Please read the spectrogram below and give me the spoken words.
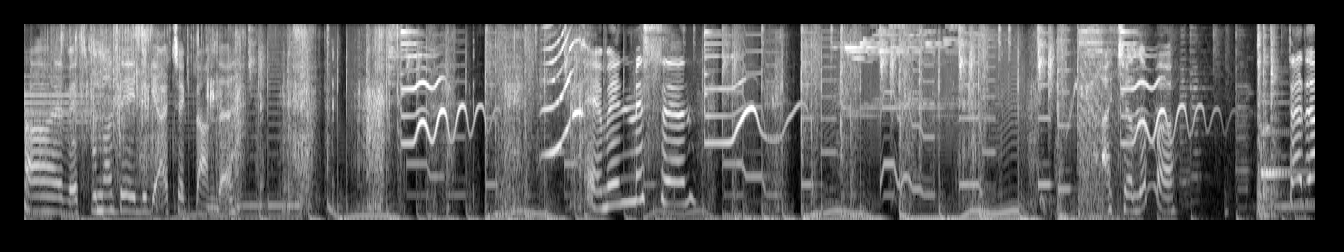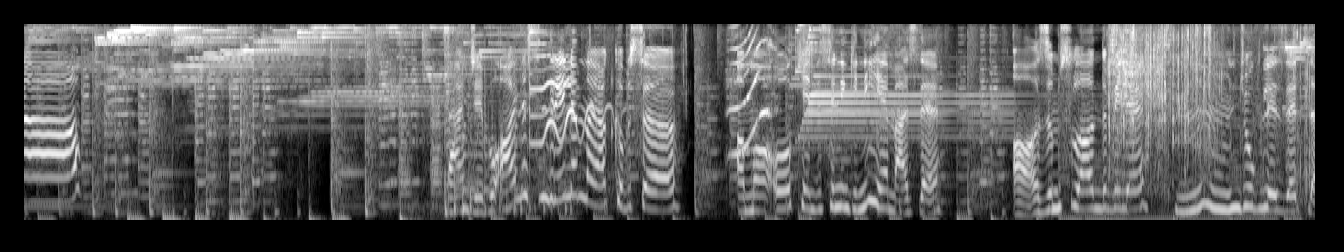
Aa, evet buna değdi gerçekten de. Emin misin? Açalım mı? Tada! Bence bu aynı Cinderella'nın ayakkabısı. Ama o kendisininkini yiyemezdi. Ağzım sulandı bile. Hmm, çok lezzetli.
